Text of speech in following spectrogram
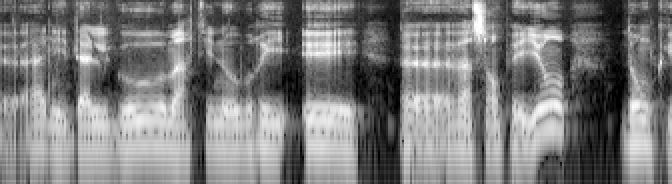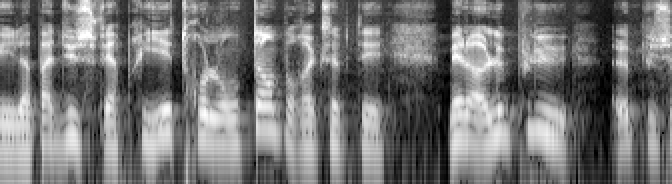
euh, Anne Hidalgo, Martine Aubry et Vincent Payon. Donc il n'a pas dû se faire prier trop longtemps pour accepter. Mais alors le plus, le plus,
